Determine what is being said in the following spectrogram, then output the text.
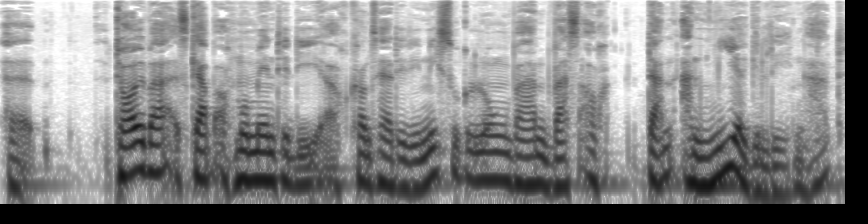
äh, toll war. Es gab auch Momente, die auch Konzerte, die nicht so gelungen waren, was auch dann an mir gelegen hat.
